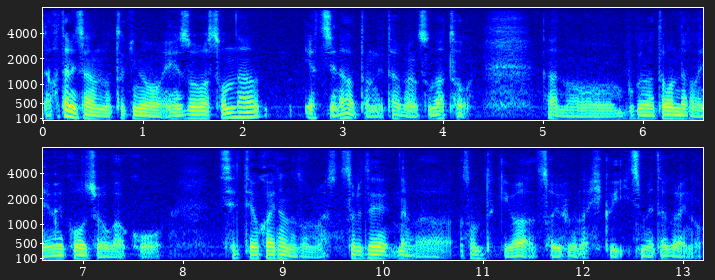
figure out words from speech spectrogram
中谷さんの時の映像はそんなやつじゃなかったんで多分その後あの僕の頭の中の夢工場がこう設定を変えたんだと思います。それでなんかその時はそういう風な低い1メーターぐらいの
